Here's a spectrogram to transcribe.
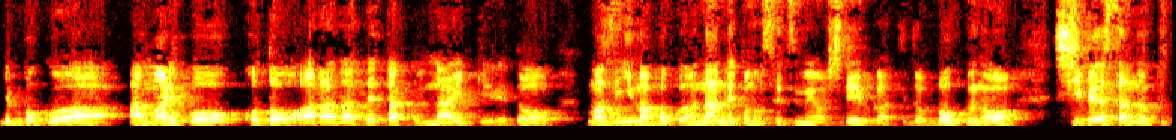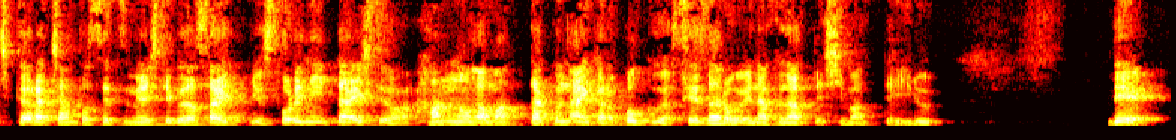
で、僕は、あんまりこう、ことを荒立てたくないけれど、まず今僕はなんでこの説明をしているかっていうと、僕の渋谷さんの口からちゃんと説明してくださいっていう、それに対しては反応が全くないから僕がせざるを得なくなってしまっている。で、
